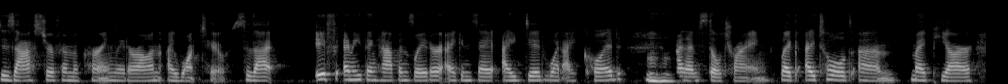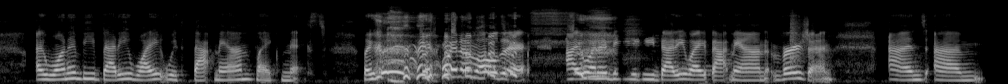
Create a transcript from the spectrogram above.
disaster from occurring later on, I want to. So that if anything happens later, I can say I did what I could mm-hmm. and I'm still trying. Like I told um, my PR, I want to be Betty White with Batman, like mixed. Like when I'm older, I want to be the Betty White Batman version. And, um,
